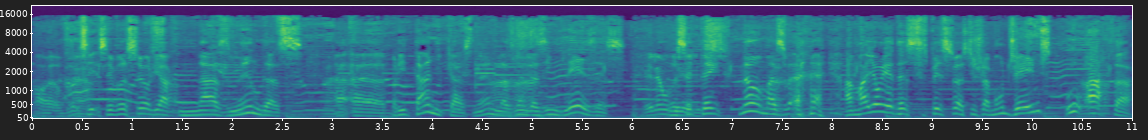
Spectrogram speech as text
Ó, Se, se você olhar nas lendas ah, ah, britânicas, né, nas lendas inglesas, Ele é um você deles. tem. Não, mas a maioria das pessoas se chamam James ou Arthur.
